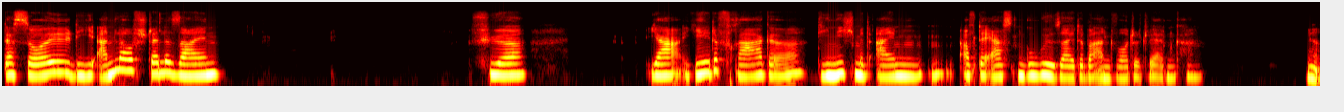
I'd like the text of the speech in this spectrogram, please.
das soll die Anlaufstelle sein für ja, jede Frage, die nicht mit einem auf der ersten Google-Seite beantwortet werden kann. Ja.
